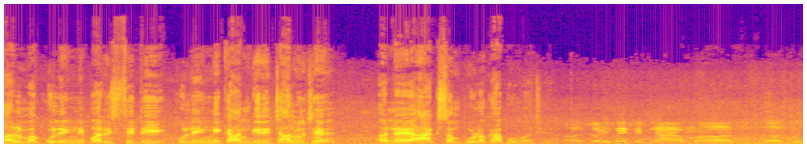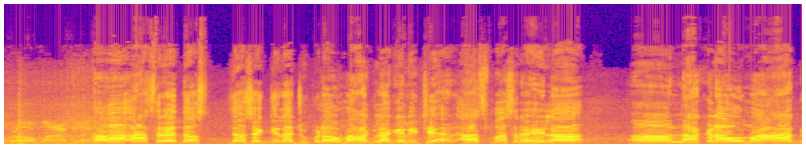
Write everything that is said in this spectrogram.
હાલમાં કુલિંગની પરિસ્થિતિ કુલિંગની કામગીરી ચાલુ છે અને આગ સંપૂર્ણ કાબૂમાં છે. આશરે દસ દસેક જેટલા ઝૂંપડાઓમાં આગ લાગેલી છે. આસપાસ રહેલા લાકડાઓમાં આગ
